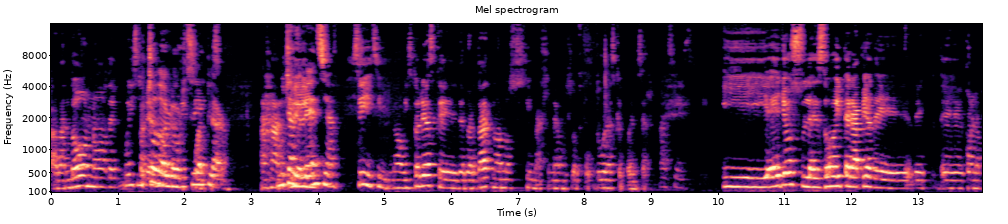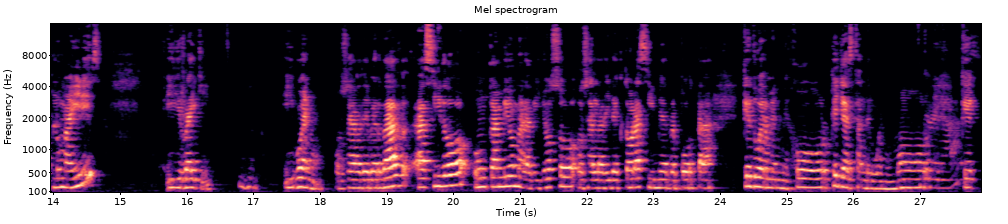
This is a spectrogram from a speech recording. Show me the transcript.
abandono, de muy Mucho dolor, muy sí, fuertes. claro. Ajá, Mucha y- violencia. Sí, sí, no, historias que de verdad no nos imaginamos lo duras que pueden ser. Así es. Y ellos les doy terapia de, de- de- con la pluma iris y reiki. Y bueno, o sea, de verdad ha sido un cambio maravilloso. O sea, la directora sí me reporta que duermen mejor, que ya están de buen humor, que,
